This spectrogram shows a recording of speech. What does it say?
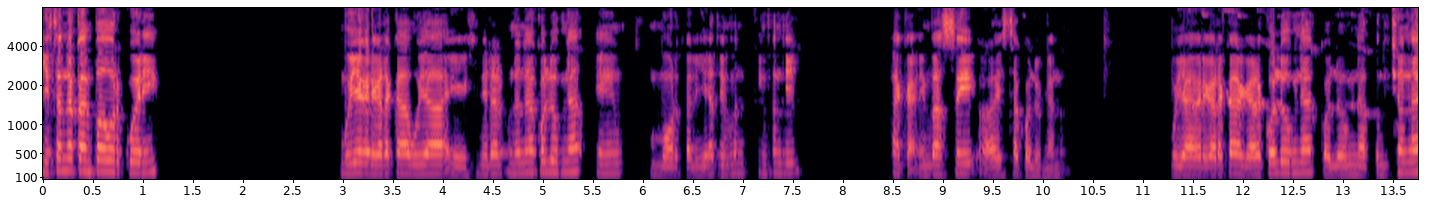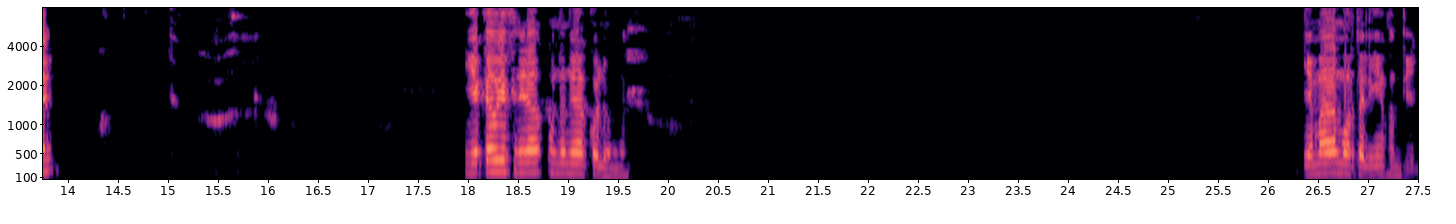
Y estando acá en Power Query, voy a agregar acá, voy a eh, generar una nueva columna en mortalidad infantil, acá, en base a esta columna. Voy a agregar acá, agregar columna, columna condicional. Y acá voy a generar una nueva columna. Llamada mortalidad infantil.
